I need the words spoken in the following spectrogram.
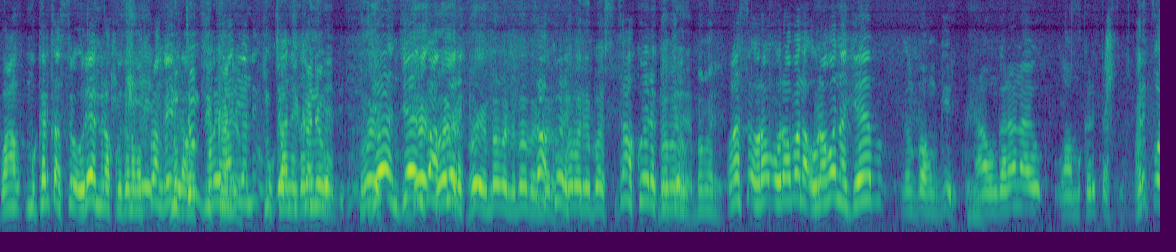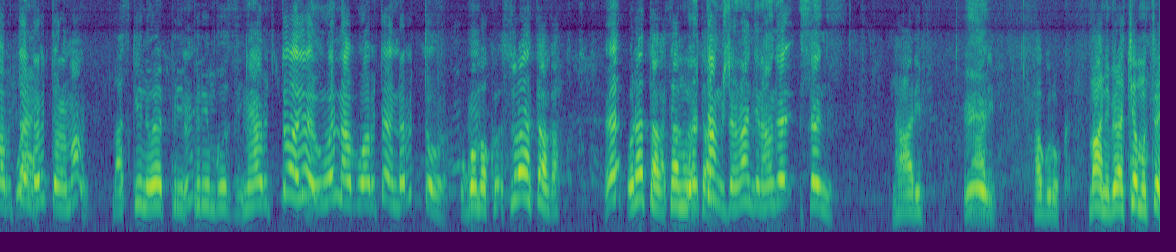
Wa- mu karita se uremera kuzana amafaranga ndi- mubyumvikane. Njye- njye nzakwereka Nzakwereka. nzakwereka ura- urabona urabona njyewe numva nkubwire. Ntawe ngana na yo wamukarita ariko wabitoye ndabitora mwana maskini we piri piri mbuzi. Nabitoye wowe ntabwo wabitoye ndabitora. Ugomba si urayatanga Eh? uratanga cyangwa uratanga? Ijana nanjye nange senyisi. Ntaribi ntaribi haguruka. Mani birakemutse.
